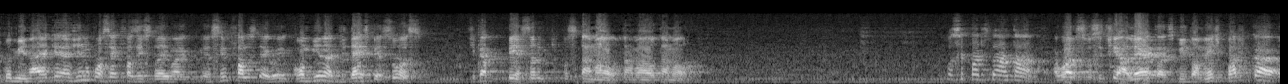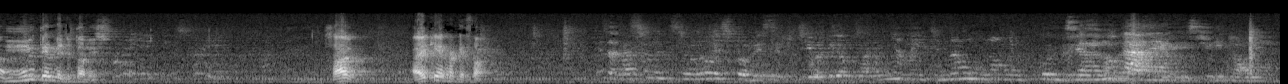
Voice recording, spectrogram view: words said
combinar, é que a gente não consegue fazer isso daí, mas eu sempre falo isso daí. Combina de 10 pessoas, fica pensando que você está mal, está mal, está mal. Você pode estar. Tá. Agora, se você tiver alerta espiritualmente, pode ficar o mundo inteiro meditando isso. Sabe? Aí que entra a questão. Mas se eu não estou receptiva, digamos, a minha mente não, não condiciona. Não está né, espiritualmente.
